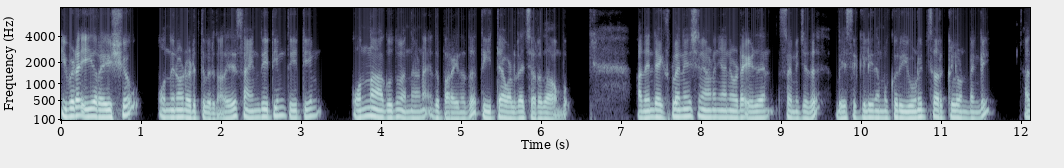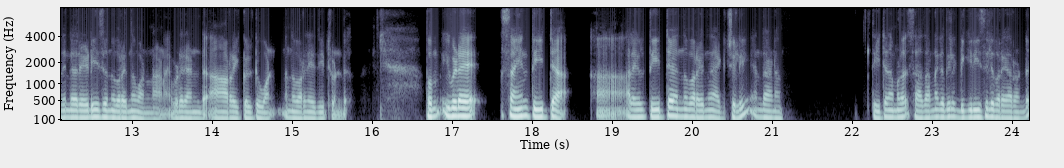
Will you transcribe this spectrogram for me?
ഇവിടെ ഈ റേഷ്യോ ഒന്നിനോട് അടുത്ത് വരുന്നു. അതായത് സൈൻ തീറ്റയും തീറ്റയും ഒന്നാകുന്നു എന്നാണ് ഇത് പറയുന്നത്. തീറ്റ വളരെ ചെറുതാവുമ്പോൾ. അതിന്റെ എക്സ്പ്ലനേഷനാണ് ഞാനിവിടെ എഴുതാൻ ശ്രമിച്ചത്. ബേസിക്കലി നമുക്കൊരു യൂണിറ്റ് സർക്കിൾ ഉണ്ടെങ്കിൽ അതിന്റെ റേഡിയസ് എന്ന് പറയുന്നത് വൺ ആണ്. ഇവിടെ രണ്ട് ആർ ഈക്വൽ ടു വൺ എന്ന് പറഞ്ഞ് എഴുതിയിട്ടുണ്ട്. അപ്പം ഇവിടെ സൈൻ തീറ്റ അല്ലെങ്കിൽ തീറ്റ എന്ന് പറയുന്നത് ആക്ച്വലി എന്താണ്? തീറ്റ നമ്മൾ സാധാരണഗതിയിൽ ഡിഗ്രീസിൽ പറയാറുണ്ട്.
